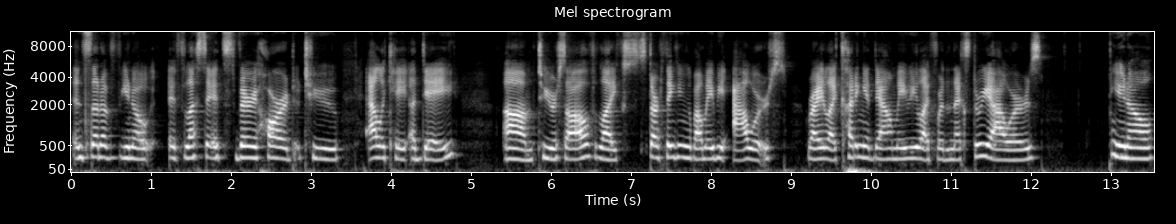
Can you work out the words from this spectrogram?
instead of, you know, if let's say it's very hard to allocate a day um, to yourself, like start thinking about maybe hours, right? Like cutting it down, maybe like for the next three hours, you know,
